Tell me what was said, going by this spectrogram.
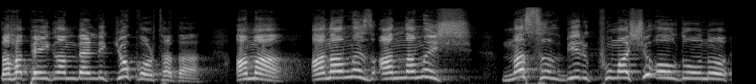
Daha peygamberlik yok ortada. Ama anamız anlamış nasıl bir kumaşı olduğunu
